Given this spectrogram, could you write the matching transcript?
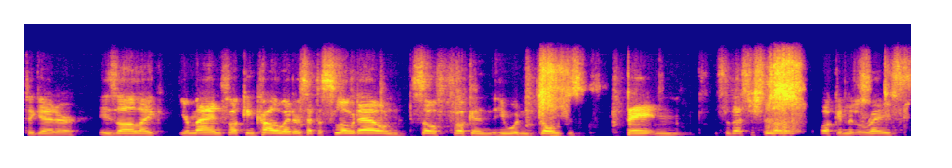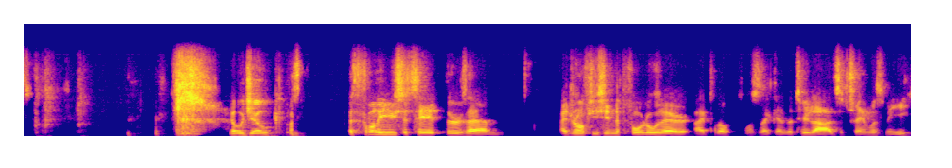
together is all like your man fucking Carl Weathers had to slow down so fucking he wouldn't go just baiting Sylvester Stallone fucking little race. no joke. It's funny you should say it. There's um I don't know if you've seen the photo there I put up was like uh, the two lads that train with me.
